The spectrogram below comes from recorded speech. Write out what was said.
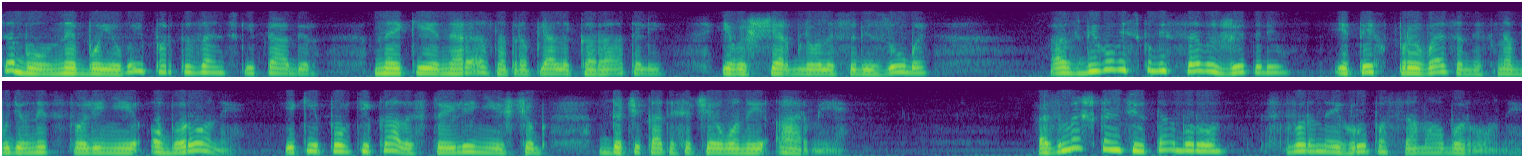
Це був не бойовий партизанський табір, на який не раз натрапляли карателі і вищерблювали собі зуби, а збіговисько місцевих жителів і тих привезених на будівництво лінії оборони, які повтікали з тої лінії, щоб дочекатися Червоної армії. З мешканців табору створена й група самооборони.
